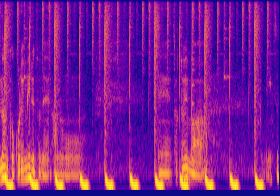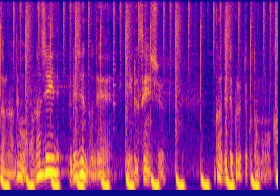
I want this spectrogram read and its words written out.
なんかこれ見るとね、あのえ、例えばいつだろうなでも同じレジェンドでいる選手が出てくるってことも考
